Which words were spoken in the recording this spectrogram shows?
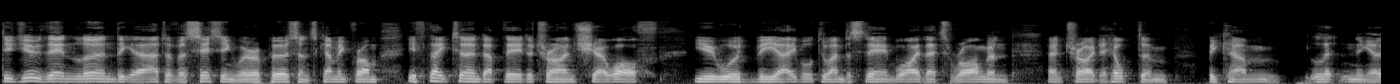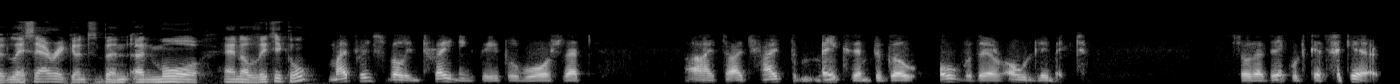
Did you then learn the art of assessing where a person's coming from? If they turned up there to try and show off, you would be able to understand why that's wrong and, and try to help them become you know, less arrogant and, and more analytical? My principle in training people was that I, I tried to make them to go over their own limit so that they could get scared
